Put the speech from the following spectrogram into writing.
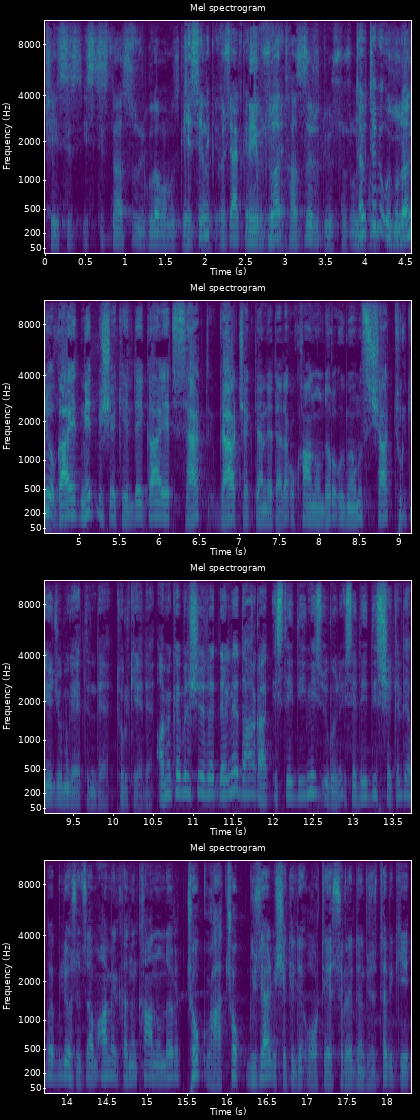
şeysiz, istisnasız uygulamamız gerekiyor. Kesinlikle özellikle Mevzuat Türkiye'de. hazır diyorsunuz. Tabii uygun- tabii iyi uygulanıyor. diyorsunuz. Gayet net bir şekilde gayet sert gerçekten ne derler o kanunlara uymamız şart Türkiye Cumhuriyeti'nde, Türkiye'de. Amerika Birleşik Devletleri'nde daha rahat istediğiniz ürünü istediğiniz şekilde yapabiliyorsunuz ama Amerika'nın kanunları çok rahat, çok güzel bir şekilde ortaya sürülebiliyor. Tabii ki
